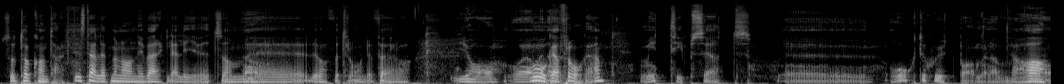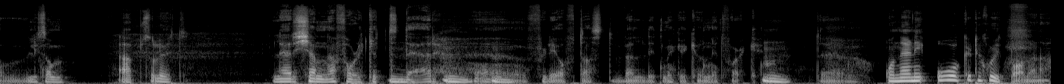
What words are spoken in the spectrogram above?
så ta kontakt istället med någon i verkliga livet som Ja. eh, du har förtroende för och Ja, och våga menar, fråga. mitt tips är att eh, åk till skjutbanorna. Ja. Liksom Absolut. Lär känna folket Mm. där. Mm, Eh, mm. För det är oftast väldigt mycket kunnigt folk. Mm. Det, Och när ni åker till skjutbanorna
